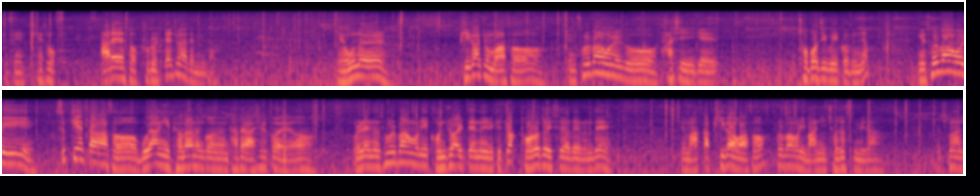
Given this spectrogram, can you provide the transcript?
이렇게 계속 아래에서 불을 떼줘야 됩니다. 예, 오늘 비가 좀 와서 지금 솔방울도 다시 이게 접어지고 있거든요. 이게 솔방울이 습기에 따라서 모양이 변하는 거는 다들 아실 거예요. 원래는 솔방울이 건조할 때는 이렇게 쫙 벌어져 있어야 되는데 지금 아까 비가 와서 솔방울이 많이 젖었습니다. 그렇지만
